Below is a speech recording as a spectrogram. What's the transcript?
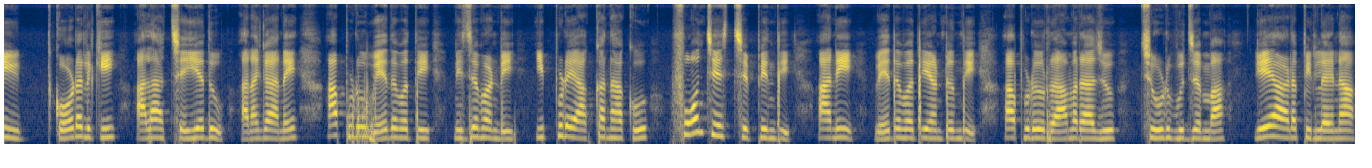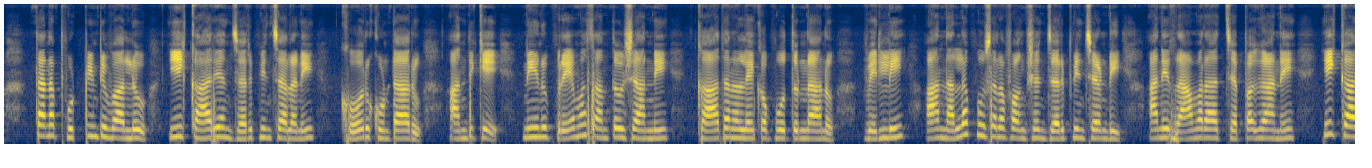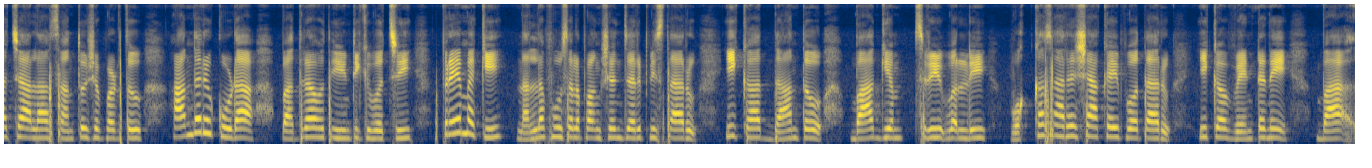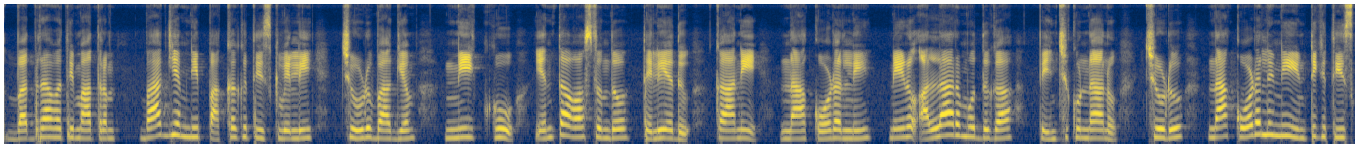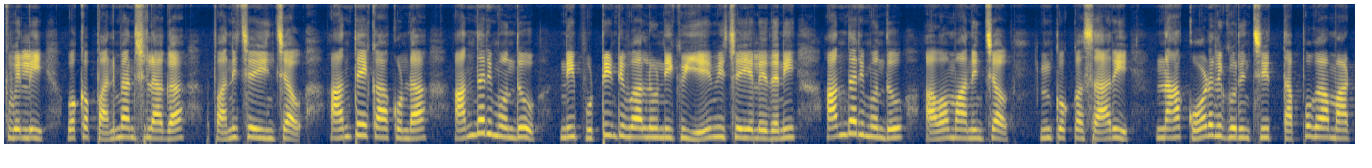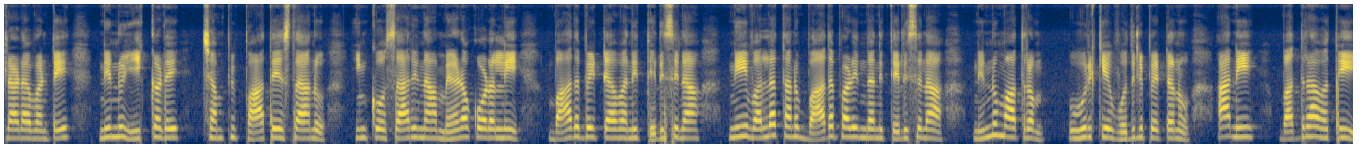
కోడలికి అలా చెయ్యదు. అనగానే అప్పుడు వేదవతి నిజమండి ఇప్పుడే అక్క నాకు ఫోన్ చేసి చెప్పింది అని వేదవతి అంటుంది. అప్పుడు రామరాజు చూడు బుజ్జమ్మ ఏ ఆడపిల్లైనా తన పుట్టింటి వాళ్ళు ఈ కార్యం జరిపించాలని కోరుకుంటారు. అందుకే నేను ప్రేమ సంతోషాన్ని కాదనలేకపోతున్నాను. వెళ్ళి ఆ నల్లపూసల ఫంక్షన్ జరిపించండి అని రామరాజ్ చెప్పగానే ఇక చాలా సంతోషపడుతూ అందరూ కూడా భద్రావతి ఇంటికి వచ్చి ప్రేమకి నల్లపూసల ఫంక్షన్ జరిపిస్తారు. ఇక దాంతో భాగ్యం శ్రీవల్లి ఒక్కసారే షాక్ అయిపోతారు. ఇక వెంటనే బా భద్రావతి మాత్రం భాగ్యంని పక్కకు తీసుకువెళ్ళి చూడు భాగ్యం నీకు ఎంత ఆస్తుందో తెలియదు కానీ నా కోడల్ని నేను అల్లారముద్దుగా పెంచుకున్నాను. చూడు నా కోడలిని ఇంటికి తీసుకువెళ్ళి ఒక పని మనిషిలాగా పని చేయించావు. అంతేకాకుండా అందరి ముందు నీ పుట్టింటి వాళ్ళు నీకు ఏమీ చేయలేదని అందరి ముందు అవమానించావు. ఇంకొకసారి నా కోడలి గురించి తప్పుగా మాట్లాడావంటే నిన్ను ఇక్కడే చంపి పాతేస్తాను. ఇంకోసారి నా మేనకోడల్ని బాధ పెట్టావని తెలిసినా నీ వల్ల తను బాధపడిందని తెలిసినా నిన్ను మాత్రం ఊరికే వదిలిపెట్టను అని భద్రావతి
